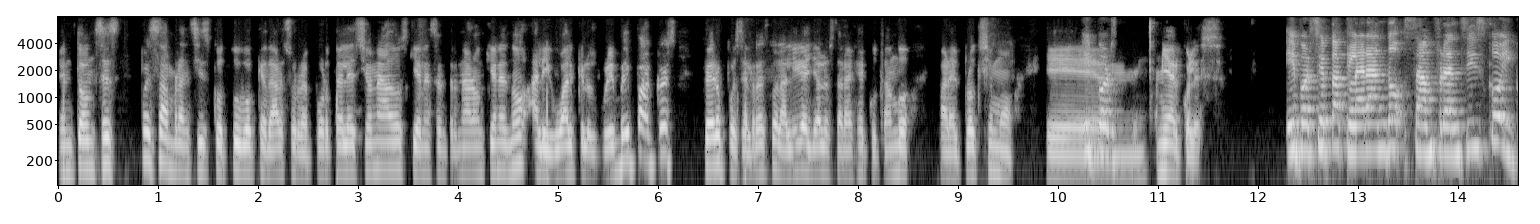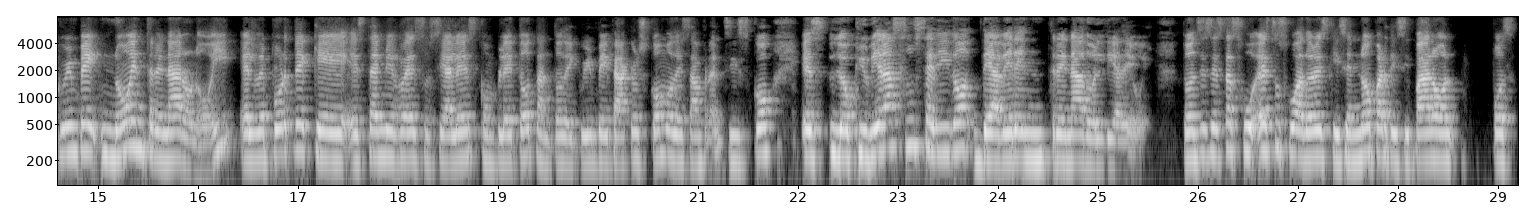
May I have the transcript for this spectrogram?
Entonces, pues San Francisco tuvo que dar su reporte de lesionados, quienes entrenaron, quienes no, al igual que los Green Bay Packers, pero pues el resto de la liga ya lo estará ejecutando para el próximo eh, miércoles. Y por cierto, aclarando, San Francisco y Green Bay no entrenaron hoy. El reporte que está en mis redes sociales completo, tanto de Green Bay Packers como de San Francisco, es lo que hubiera sucedido de haber entrenado el día de hoy. Entonces, estas, estos jugadores que dicen no participaron, pues,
